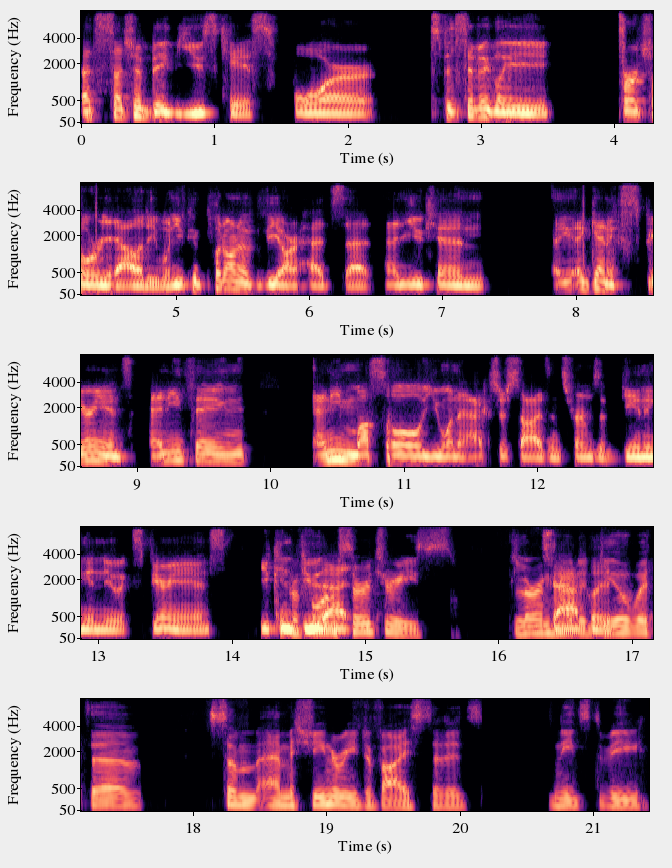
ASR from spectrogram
that's such a big use case for specifically virtual reality when you can put on a VR headset and you can again experience anything any muscle you want to exercise in terms of gaining a new experience you can Perform do that surgeries learn exactly. how to deal with uh, some uh, machinery device that it needs to be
